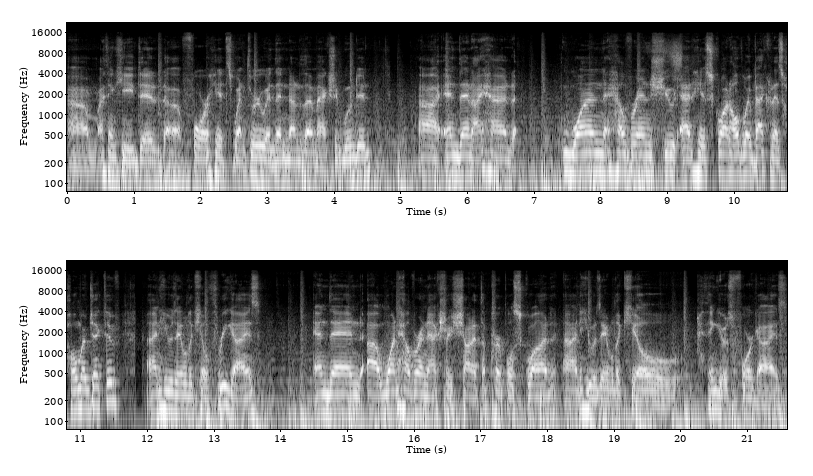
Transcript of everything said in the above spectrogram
Um, I think he did uh, four hits, went through, and then none of them actually wounded. Uh, and then I had one Helverin shoot at his squad all the way back on his home objective, and he was able to kill three guys and then uh, one Helverin actually shot at the purple squad, uh, and he was able to kill, I think it was four guys.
